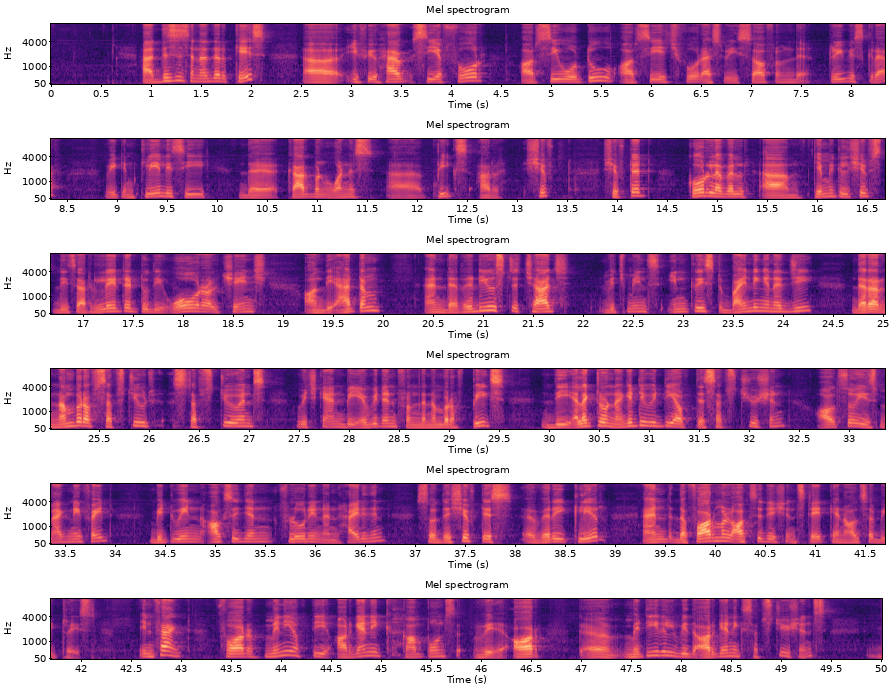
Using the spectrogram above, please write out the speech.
Uh, this is another case uh, if you have CF4 or CO2 or CH4 as we saw from the previous graph we can clearly see the carbon 1s uh, peaks are shift shifted core level um, chemical shifts these are related to the overall change on the atom and the reduced charge which means increased binding energy. There are number of substitute substituents which can be evident from the number of peaks. The electronegativity of the substitution also is magnified between oxygen, fluorine and hydrogen. So, the shift is uh, very clear and the formal oxidation state can also be traced. In fact, for many of the organic compounds or uh, material with organic substitutions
